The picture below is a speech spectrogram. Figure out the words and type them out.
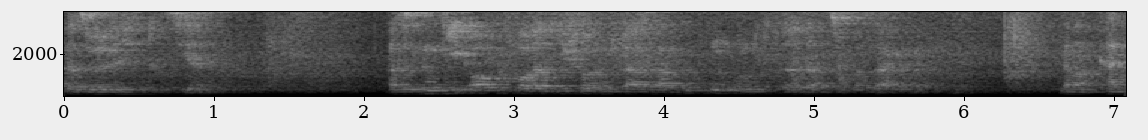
persönlich interessieren. Also sind die aufgefordert, die schon im Stadtrat sitzen und äh, dazu was sagen können? Ja, man, kann,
